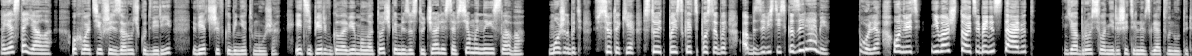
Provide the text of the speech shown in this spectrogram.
А я стояла, ухватившись за ручку двери, ведшей в кабинет мужа. И теперь в голове молоточками застучали совсем иные слова. Может быть, все таки стоит поискать способы обзавестись козырями? Поля, он ведь ни во что тебя не ставит. Я бросила нерешительный взгляд внутрь.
